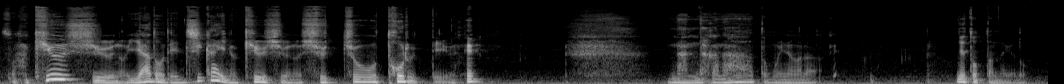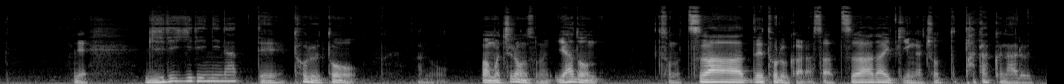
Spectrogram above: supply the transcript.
その九州の宿で次回の九州の出張を取るっていうね。なんだかなと思いながら。で取ったんだけど。でギリギリになって取るとあの、まあ、もちろんその宿そのツアーで取るからさツアー代金がちょっと高くなるって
